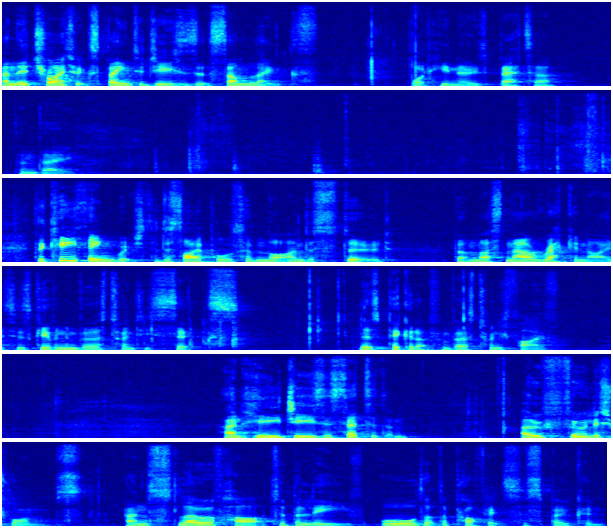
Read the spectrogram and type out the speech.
And they try to explain to Jesus at some length what he knows better than they. The key thing which the disciples have not understood but must now recognize is given in verse 26. Let's pick it up from verse 25. And he, Jesus, said to them, O foolish ones, and slow of heart to believe all that the prophets have spoken.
